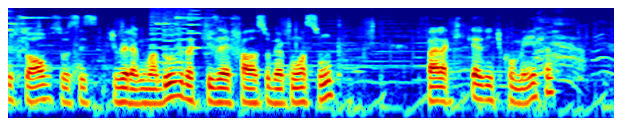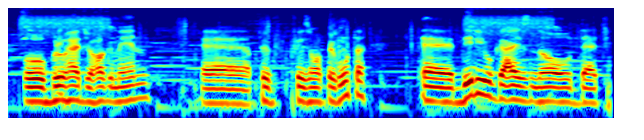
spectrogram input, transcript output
pessoal, se vocês tiverem alguma dúvida, quiser falar sobre algum assunto, fala aqui que a gente comenta. O Brewhead Hogman é, fez uma pergunta. É, Did you guys know that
